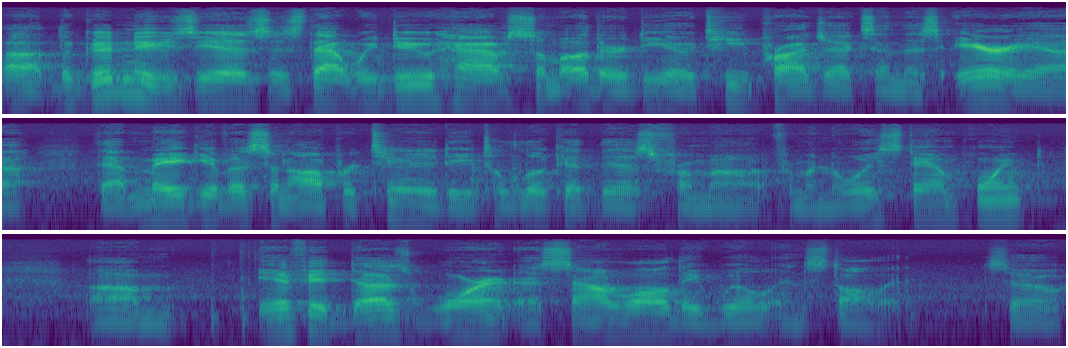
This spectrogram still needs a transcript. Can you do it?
Uh, the good news is, is that we do have some other DOT projects in this area that may give us an opportunity to look at this from a, from a noise standpoint. Um, if it does warrant a sound wall, they will install it. So,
